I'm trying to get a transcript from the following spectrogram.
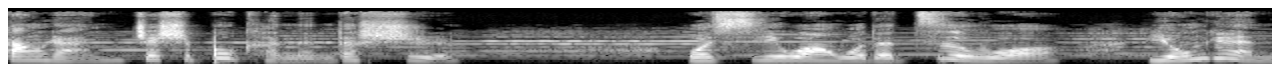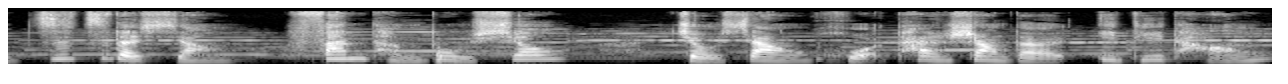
当然，这是不可能的事。我希望我的自我永远滋滋的响，翻腾不休。就像火炭上的一滴糖，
